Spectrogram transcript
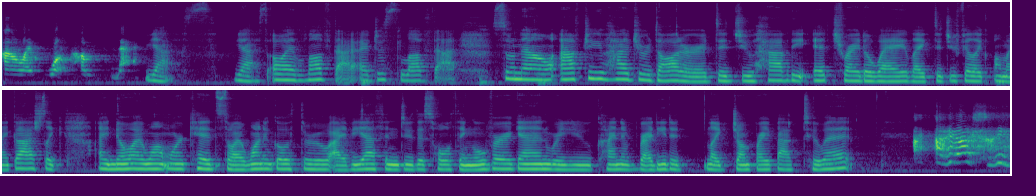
kind of like what comes next. Yes. Yes. Oh, I love that. I just love that. So now, after you had your daughter, did you have the itch right away? Like, did you feel like, oh my gosh, like, I know I want more kids, so I want to go through IVF and do this whole thing over again? Were you kind of ready to, like, jump right back to it? I actually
